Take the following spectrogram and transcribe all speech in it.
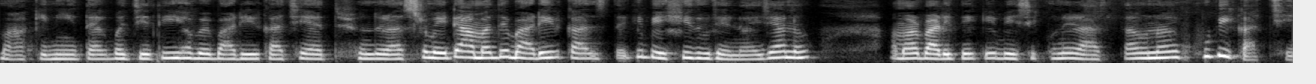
মাকে নিয়ে তো একবার যেতেই হবে বাড়ির কাছে, এত সুন্দর আশ্রম। এটা আমাদের বাড়ির কাছ থেকে বেশি দূরে নয়, জানো? আমার বাড়ি থেকে বেশিক্ষণের রাস্তাও নয়, খুবই কাছে।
